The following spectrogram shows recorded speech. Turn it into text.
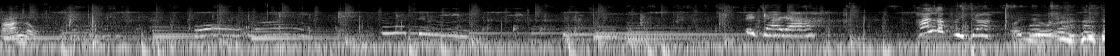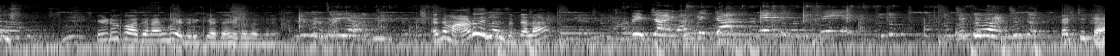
ಕಾಲು. ನೋವು ಅಯ್ಯೋ. ಹಿಡುಕು ಅದು ನಂಗೂ ಹೆದರಿಕೆ ಅದ ಹಿಡೋದಂದ್ರೆ. ಅದು ಮಾಡೋದಿಲ್ಲ ಅನ್ಸುತ್ತೆ ಅಲ್ಲ? ಋತುವ, ಕಚ್ಚುತ್ತಾ?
